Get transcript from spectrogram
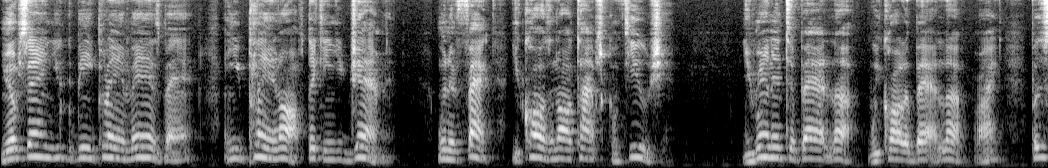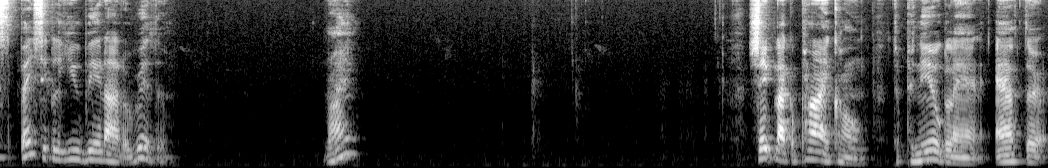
You know what I'm saying? You could be playing man's band and you playing off, thinking you jamming. When in fact, you're causing all types of confusion. You ran into bad luck. We call it bad luck, right? But it's basically you being out of rhythm. Right? Shaped like a pine cone, the pineal gland after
